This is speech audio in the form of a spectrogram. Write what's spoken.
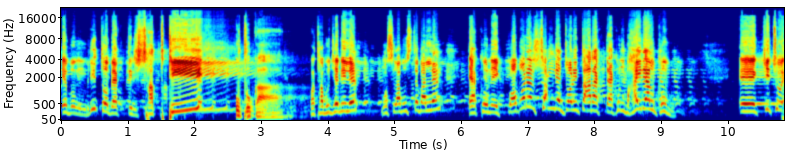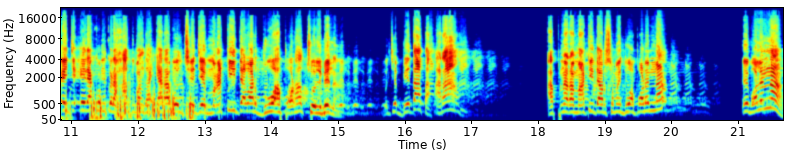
এবং মৃত ব্যক্তির সাতটি উপকার। কথা বুঝে নিলেন মশলা বুঝতে পারলেন। এখন এই কবরের সঙ্গে জড়িত আর একটা এখন ভাইরাল খুব। কিছু এই যে এরকম করে হাত বাঁধা, এরা বলছে যে মাটি দেওয়ার দোয়া পড়া চলবে না। বলছে, বেদাত হারাম। আপনারা মাটি দেওয়ার সময় দোয়া পড়েন না? এ, বলেন না?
